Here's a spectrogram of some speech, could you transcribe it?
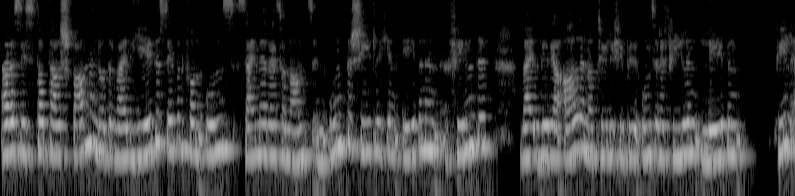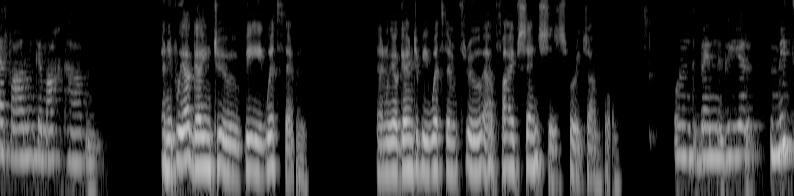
Aber es ist total spannend, oder? Weil jedes eben von uns seine Resonanz in unterschiedlichen Ebenen findet, weil wir ja alle natürlich über unsere vielen Leben viel Erfahrung gemacht haben. And if we are going to be with them, and we are going to be with them through our five senses, for example, Und wenn wir mit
